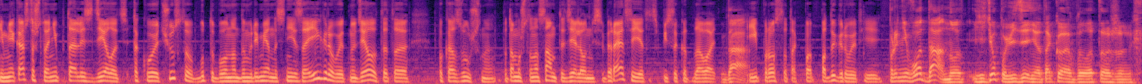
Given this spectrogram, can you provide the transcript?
И мне кажется, что они пытались сделать такое чувство, будто бы он одновременно с ней заигрывает, но делает это показушно, потому что на самом-то деле он не собирается ей этот список отдавать. Да. И просто так по- подыгрывает ей. Про него, да, но ее поведение такое было тоже.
